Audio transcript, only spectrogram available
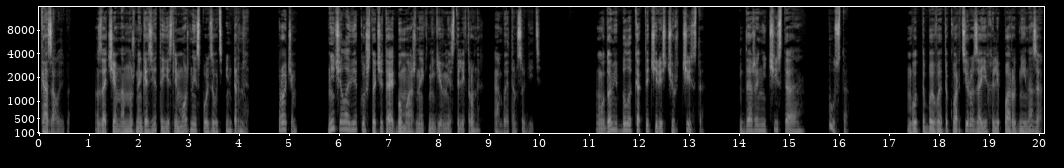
Казалось бы, зачем нам нужны газеты, если можно использовать интернет? Впрочем, не человеку, что читает бумажные книги вместо электронных, об этом судить. В доме было как-то чересчур чисто. Даже не чисто, а пусто. Будто бы в эту квартиру заехали пару дней назад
